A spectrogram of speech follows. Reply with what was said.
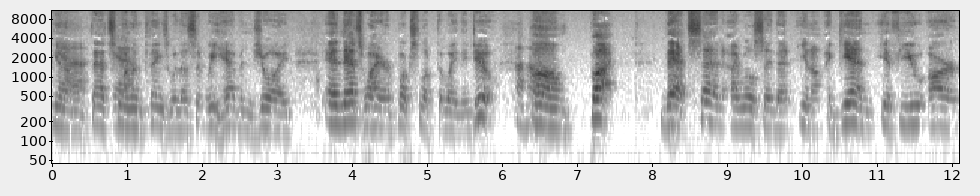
You yeah. know, that's yeah. one of the things with us that we have enjoyed, and that's why our books look the way they do. Uh-huh. Um, but that said, I will say that you know, again, if you are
